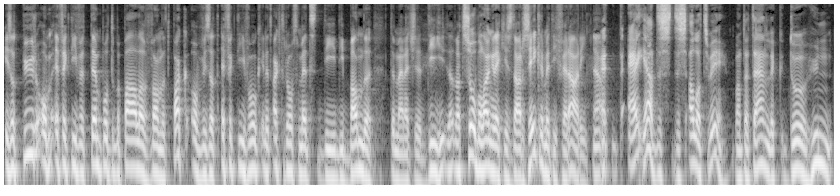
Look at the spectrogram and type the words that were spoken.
Is dat puur om effectief het tempo te bepalen van het pak? Of is dat effectief ook in het achterhoofd met die, die banden te managen? Die, wat zo belangrijk is daar, zeker met die Ferrari. Ja. En, eh, ja, dus, dus alle twee. Want uiteindelijk, door hun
